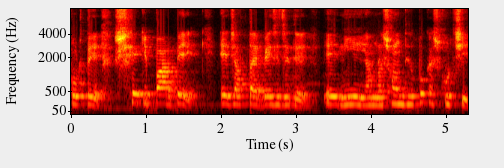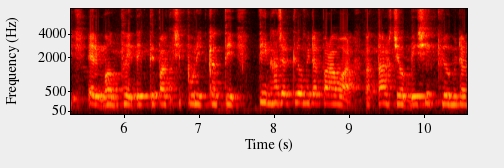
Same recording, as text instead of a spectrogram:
করতে? সে কি পারবে এ যাত্রায় বেঁচে যেতে? এই নিয়েই আমরা সন্দেহ প্রকাশ করছি। এর মধ্যেই দেখতে পাচ্ছি পরীক্ষার্থী তিন হাজার কিলোমিটার পার আওয়ার বা তার চেয়েও বেশি কিলোমিটার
